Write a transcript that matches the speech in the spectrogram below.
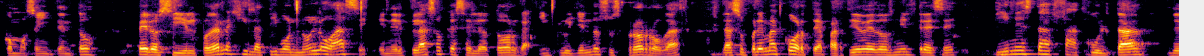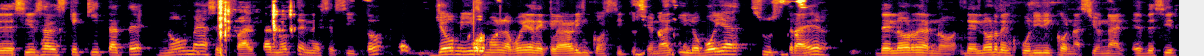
como se intentó. Pero si el Poder Legislativo no lo hace en el plazo que se le otorga, incluyendo sus prórrogas, la Suprema Corte a partir de 2013 tiene esta facultad de decir, sabes qué, quítate, no me haces falta, no te necesito, yo mismo la voy a declarar inconstitucional y lo voy a sustraer del órgano, del orden jurídico nacional. Es decir,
